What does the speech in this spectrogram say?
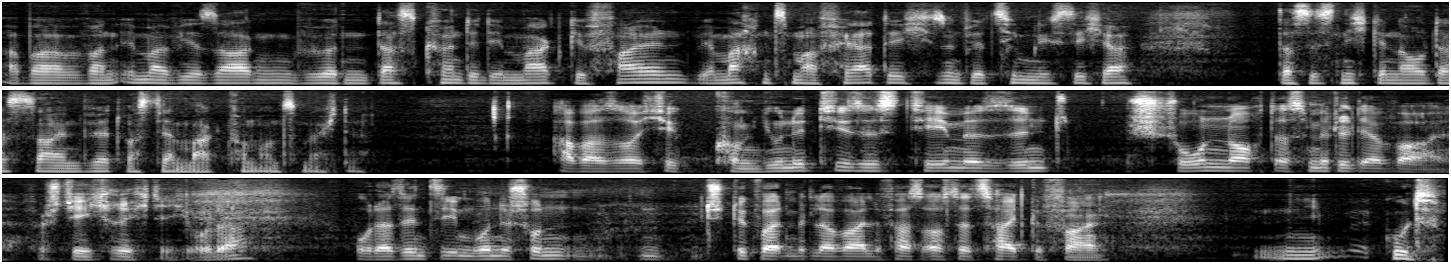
Aber wann immer wir sagen würden, das könnte dem Markt gefallen, wir machen es mal fertig, sind wir ziemlich sicher, dass es nicht genau das sein wird, was der Markt von uns möchte. Aber solche Community-Systeme sind schon noch das Mittel der Wahl. Verstehe ich richtig, oder? Oder sind sie im Grunde schon ein Stück weit mittlerweile fast aus der Zeit gefallen? Gut,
